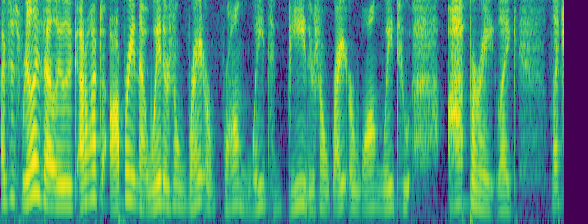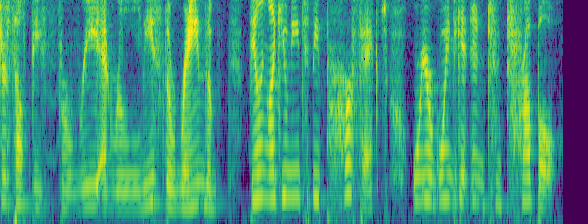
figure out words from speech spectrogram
I've just realized that like I don't have to operate in that way. There's no right or wrong way to be. There's no right or wrong way to operate. Like let yourself be free and release the reins of feeling like you need to be perfect or you're going to get into trouble.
